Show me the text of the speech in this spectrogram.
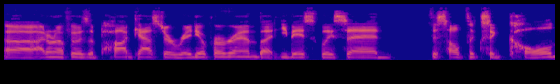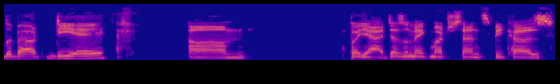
Uh, I don't know if it was a podcast or radio program, but he basically said the Celtics had called about Da. Um, but yeah, it doesn't make much sense because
